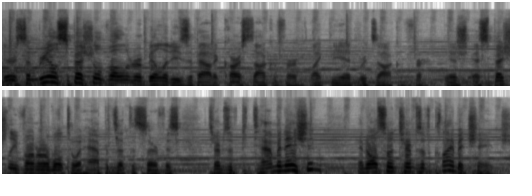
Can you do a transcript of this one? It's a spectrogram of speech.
There are some real special vulnerabilities about a karst aquifer, like the Edwards aquifer. They're especially vulnerable to what happens at the surface in terms of contamination and also in terms of climate change.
